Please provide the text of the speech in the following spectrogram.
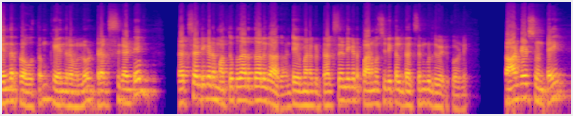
కేంద్ర ప్రభుత్వం కేంద్రంలో డ్రగ్స్ కంటే డ్రగ్స్ అంటే ఇక్కడ మత్తు పదార్థాలు కాదు. అంటే మనకు డ్రగ్స్ అంటే ఇక్కడ ఫార్మస్యూటికల్ డ్రగ్స్ అని గుర్తుపెట్టుకోండి. స్టాండర్డ్స్ ఉంటాయి.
